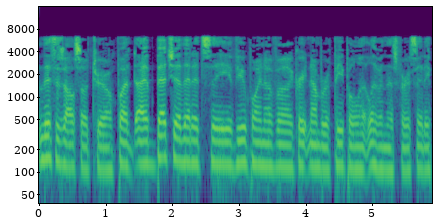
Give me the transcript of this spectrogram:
This is also true, but I bet you that it's the viewpoint of a great number of people that live in this fair city.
